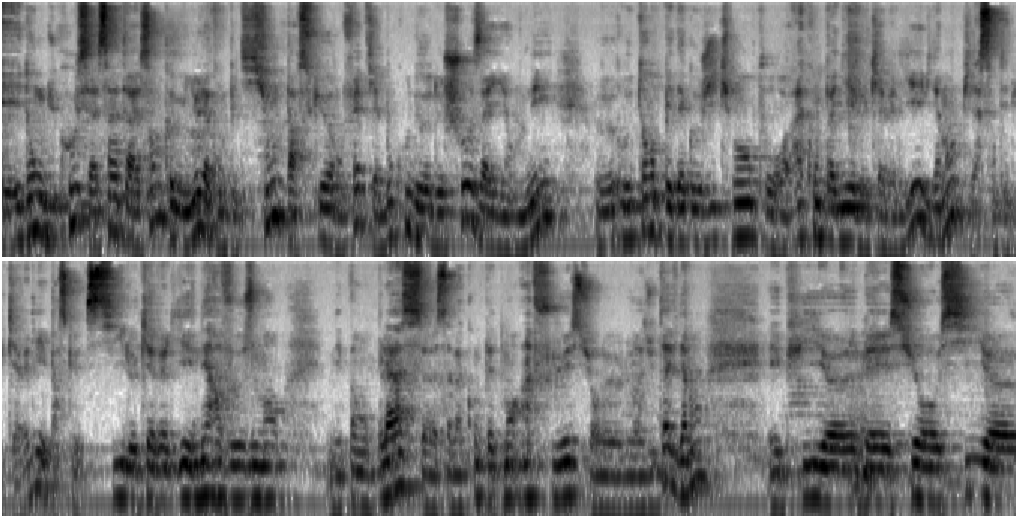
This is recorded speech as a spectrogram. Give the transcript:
et donc, du coup, c'est assez intéressant comme milieu la compétition parce qu'en en fait, il y a beaucoup de, choses à y emmener, autant pédagogiquement pour accompagner le cavalier, évidemment, puis la santé du cavalier, parce que si le cavalier nerveusement n'est pas en place, ça va complètement influer sur le résultat, évidemment. Et puis euh, sur aussi euh,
